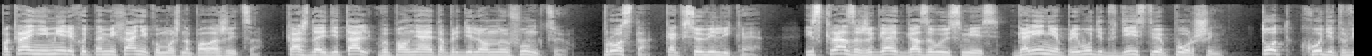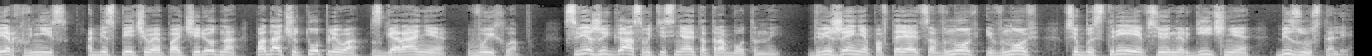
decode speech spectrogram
По крайней мере, хоть на механику можно положиться. Каждая деталь выполняет определенную функцию. Просто, как все великое. Искра зажигает газовую смесь. Горение приводит в действие поршень. Тот ходит вверх-вниз, обеспечивая поочередно подачу топлива, сгорание, выхлоп. Свежий газ вытесняет отработанный. Движение повторяется вновь и вновь, все быстрее, все энергичнее, без устали.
